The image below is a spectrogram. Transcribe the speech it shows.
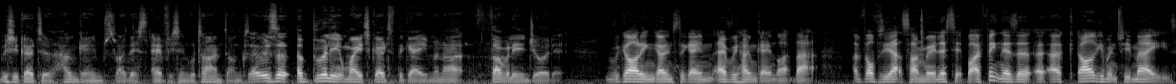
we should go to home games like this every single time, Tom. So it was a, a brilliant way to go to the game, and I thoroughly enjoyed it. regarding going to the game, every home game like that, obviously that's unrealistic. But I think there's a, a, a argument to be made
